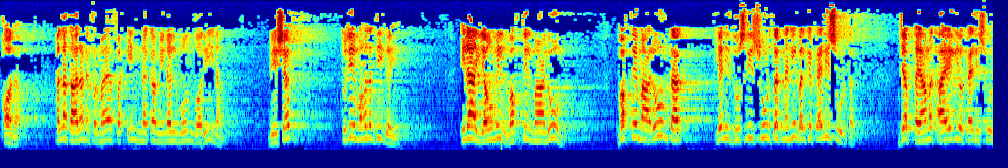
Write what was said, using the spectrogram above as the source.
قولا اللہ تعالیٰ نے فرمایا فن کا مین المون بے شک، تجھے مہلت دی گئی۔ الا یوم وقت المعلوم۔ وقت معلوم تک یعنی دوسری سور تک نہیں، بلکہ پہلی سور تک۔ جب قیامت آئے گی اور پہلی سور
